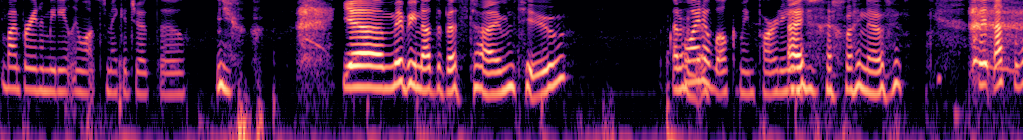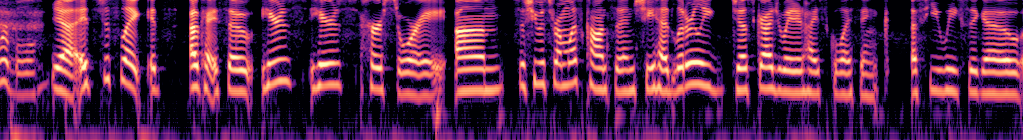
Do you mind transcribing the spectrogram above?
My brain immediately wants to make a joke though. Yeah, maybe not the best time to. I don't Quite know. a welcoming party. I know, I know. but that's horrible. Yeah, it's just like it's okay, so here's here's her story. Um so she was from Wisconsin. She had literally just graduated high school, I think, a few weeks ago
